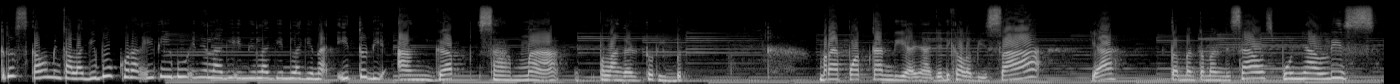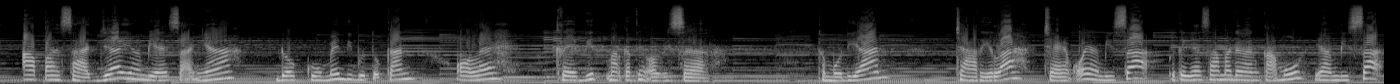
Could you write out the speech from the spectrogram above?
terus kamu minta lagi bu kurang ini bu ini lagi ini lagi ini lagi. Nah itu dianggap sama pelanggan itu ribet. Merepotkan dia ya jadi kalau bisa ya teman-teman di sales punya list apa saja yang biasanya dokumen dibutuhkan oleh kredit marketing officer. Kemudian carilah CMO yang bisa bekerja sama dengan kamu yang bisa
